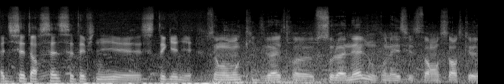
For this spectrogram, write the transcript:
À 17h16 c'était fini et c'était gagné. C'est un moment qui devait être euh, solennel donc on a essayé de faire en sorte que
